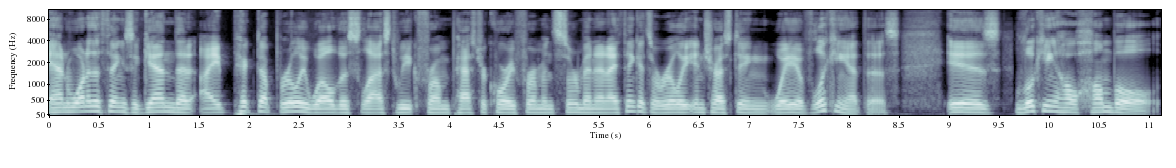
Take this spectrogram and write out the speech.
And one of the things, again, that I picked up really well this last week from Pastor Corey Furman's sermon, and I think it's a really interesting way of looking at this, is looking how humble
